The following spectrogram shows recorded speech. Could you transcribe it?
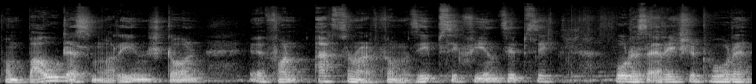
vom Bau des Marienstollen äh, von 1875, 74, wo das errichtet wurde,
